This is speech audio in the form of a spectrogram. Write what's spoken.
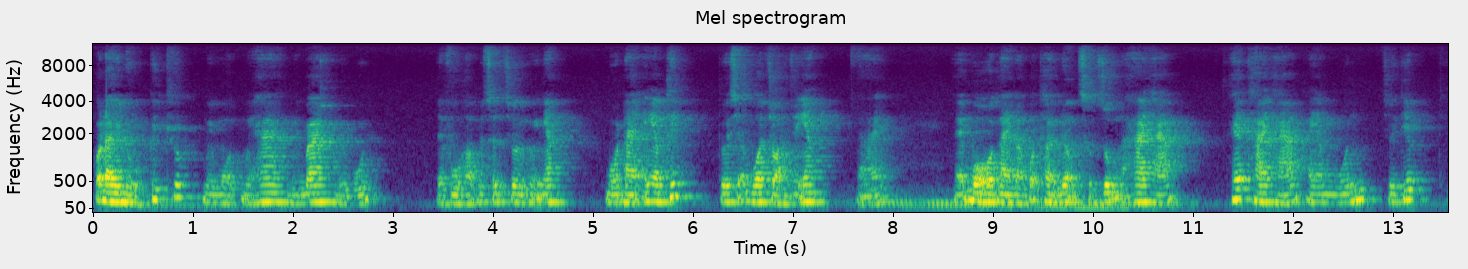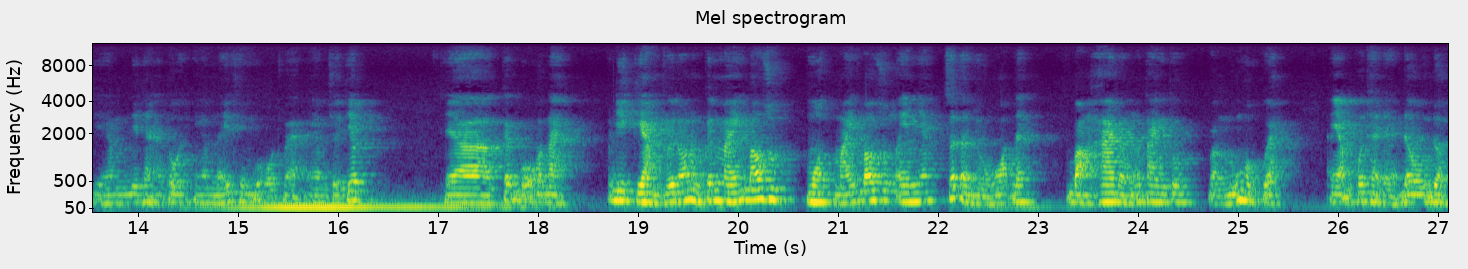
có đầy đủ kích thước 11 12 13 14 để phù hợp với sân chơi của anh em. Bộ này anh em thích, tôi sẽ mua tròn cho anh em. Đấy. đấy bộ hột này là có thời lượng sử dụng là hai tháng hết hai tháng anh em muốn chơi tiếp thì em liên hệ với tôi anh em lấy thêm bộ hột về anh em chơi tiếp. Thì à, cái bộ hột này đi kèm với đó là một cái máy báo dung một máy báo dung em nhé rất là nhỏ gọn đây bằng hai đầu ngón tay tôi bằng đúng hộp quẹt anh em có thể để đâu cũng được.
